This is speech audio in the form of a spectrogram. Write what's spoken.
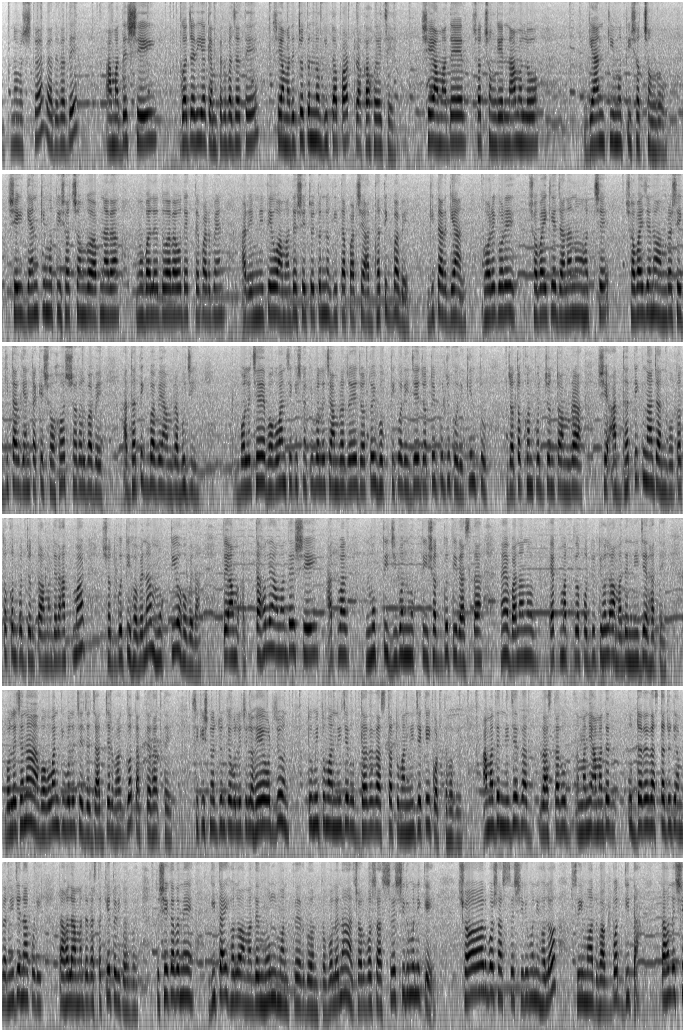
নমস্কার, রাধে রাধে। আমাদের সেই গজারিয়া ক্যাম্পের বাজাতে সে আমাদের চৈতন্য গীতা পাঠ রাখা হয়েছে। সে আমাদের সৎসঙ্গের নাম হলো জ্ঞান কিমতি সৎসঙ্গ। সেই জ্ঞান কিমতি সৎসঙ্গ আপনারা মোবাইলের দ্বারাও দেখতে পারবেন আর এমনিতেও আমাদের সেই চৈতন্য গীতা পাঠ সে আধ্যাত্মিকভাবে গীতার জ্ঞান। ঘরে ঘরে সবাইকে জানানো হচ্ছে, সবাই যেন আমরা সেই গীতার জ্ঞানটাকে সহজ সরলভাবে আধ্যাত্মিকভাবে আমরা বুঝি। বলেছে, ভগবান শ্রীকৃষ্ণ কি বলেছে, আমরা যে যতই ভক্তি করি, যে যতই পুজো করি, কিন্তু যতক্ষণ পর্যন্ত আমরা সে আধ্যাত্মিক না জানব, ততক্ষণ পর্যন্ত আমাদের আত্মার সদ্গতি হবে না, মুক্তিও হবে না। তো তাহলে আমাদের সেই আত্মার মুক্তি, জীবন মুক্তি সদ্গতি রাস্তা হ্যাঁ বানানোর একমাত্র পদ্ধতি হলো আমাদের নিজের হাতে। বলেছে না, ভগবান কি বলেছে যে, যার ভাগ্য তাত্তের হাতে। শ্রীকৃষ্ণ অর্জুনকে বলেছিল, হে অর্জুন, তুমি তোমার নিজের উদ্ধারের রাস্তা তোমার নিজেকেই করতে হবে। আমাদের নিজের রাস্তার মানে আমাদের উদ্ধারের রাস্তা যদি আমরা নিজে না করি, তাহলে আমাদের রাস্তা কে তৈরি করবে? তো সে কারণে গীতাই হলো আমাদের মূল মন্ত্রের গ্রন্থ। বলে না, সর্বশাস্ত্রের শিরোমণিকে সর্বশাস্ত্রের শিরোমণি হলো শ্রীমদ্ ভাগবত গীতা। তাহলে সেই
